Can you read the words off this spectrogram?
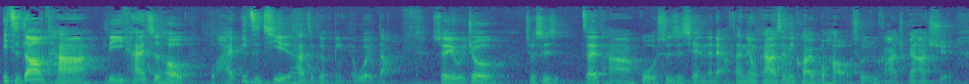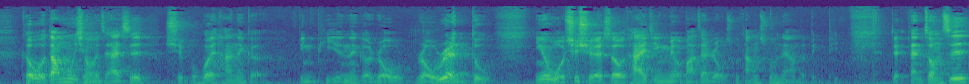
一直到他离开之后，我还一直记得他这个饼的味道，所以我就就是在他过世之前的两三年，我看他身体快不好了，所以就赶快去跟他学，可我到目前为止还是学不会他那个饼皮的那个柔柔韧度，因为我去学的时候他已经没有办法再揉出当初那样的饼皮。对，但总之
